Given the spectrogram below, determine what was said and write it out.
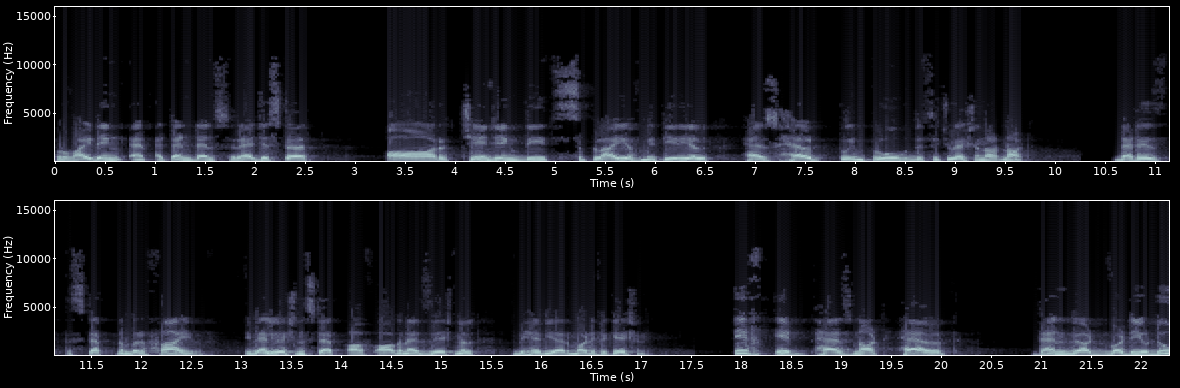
providing an attendance register or changing the supply of material has helped to improve the situation or not. That is step number 5. Evaluation step of organizational behaviour modification if it has not help then what do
